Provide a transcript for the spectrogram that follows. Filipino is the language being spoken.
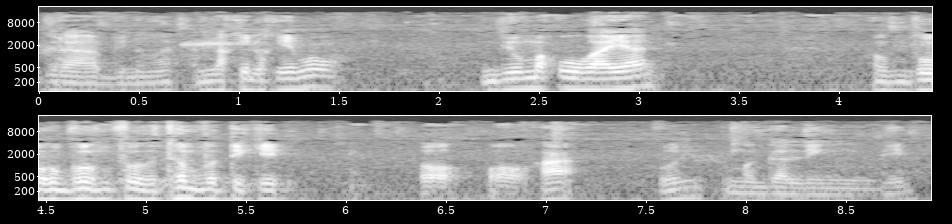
Grabe naman. Ang laki-laki mo. Hindi mo makuha yan. Ang bubong putang butikin. Oo, oh, ha? Uy, magaling din.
